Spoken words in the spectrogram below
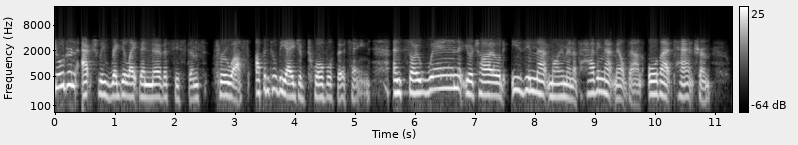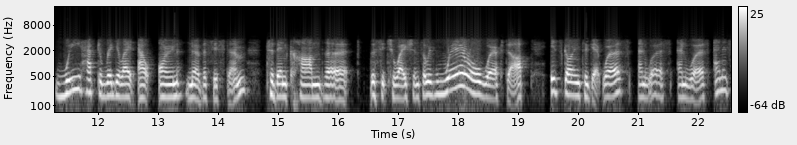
Children actually regulate their nervous systems through us up until the age of 12 or 13. And so when your child is in that moment of having that meltdown or that tantrum, we have to regulate our own nervous system to then calm the the situation. So if we're all worked up, it's going to get worse and worse and worse. And it's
